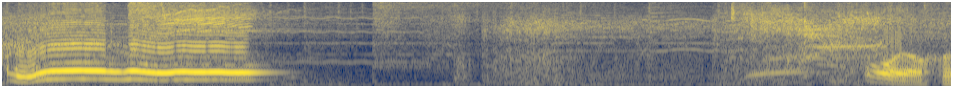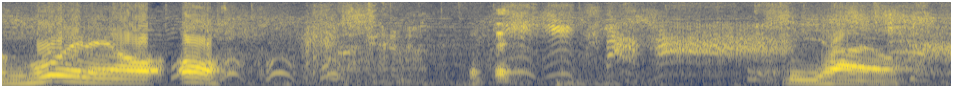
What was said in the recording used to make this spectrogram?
哦哦哟，很会呢哦哦，厉害哦！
